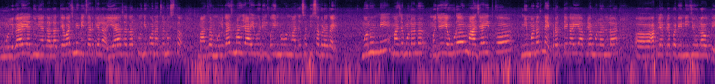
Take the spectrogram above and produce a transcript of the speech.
मुलगा या दुनियात आला तेव्हाच मी विचार केला या जगात कोणी कोणाचं नसतं. माझा मुलगाच माझे आई वडील बहीण भाऊन माझ्यासाठी सगळं काही. म्हणून मी माझ्या मुलाला म्हणजे एवढं माझ्या इतकं मी म्हणत नाही प्रत्येक आई आपल्या मुलांना आपल्या आपल्या परीने जीव लावते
